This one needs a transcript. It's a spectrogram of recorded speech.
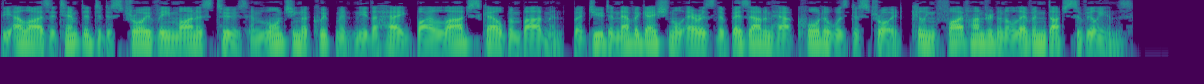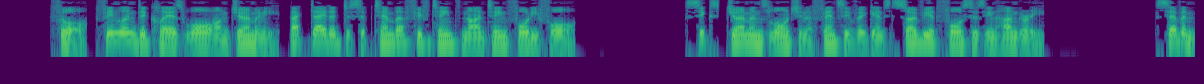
the Allies attempted to destroy V-2s and launching equipment near The Hague by a large-scale bombardment, but due to navigational errors the Bezuidenhout quarter was destroyed, killing 511 Dutch civilians. 4. Finland declares war on Germany, backdated to September 15, 1944. 6. Germans launch an offensive against Soviet forces in Hungary. 7.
